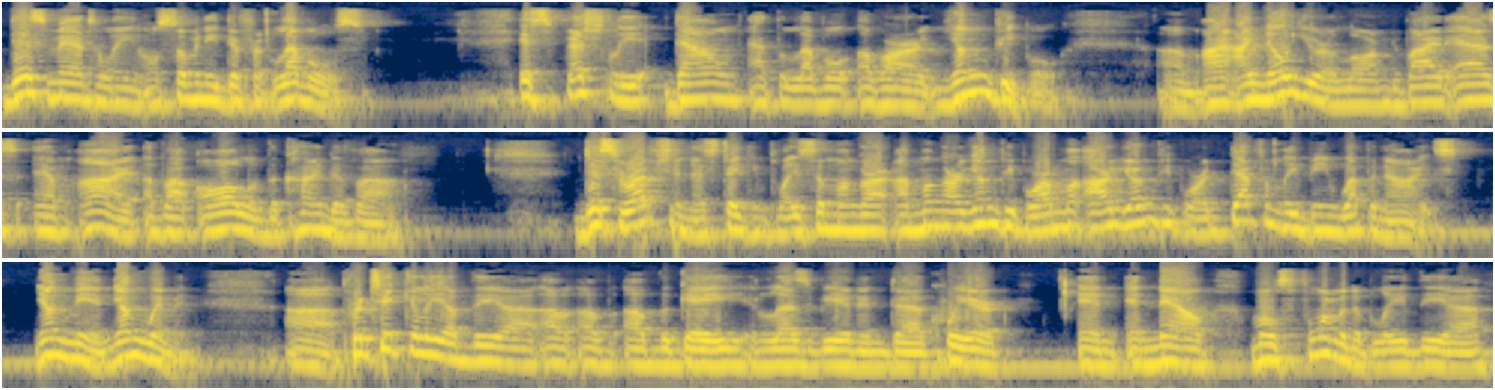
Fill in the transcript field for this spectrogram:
dismantling on so many different levels, especially down at the level of our young people um, I, I, know you're alarmed by it, as am I, about all of the kind of uh, disruption that's taking place among our among our young people. Our, our young people are definitely being weaponized. Young men, young women, uh, particularly of the uh, of, of the gay and lesbian and uh, queer, and and now most formidably the uh,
